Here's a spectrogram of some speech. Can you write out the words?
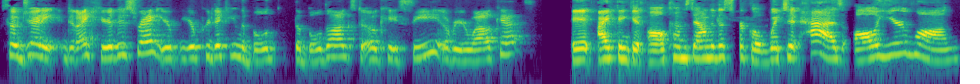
So Jenny, did I hear this right? You're you're predicting the bull the Bulldogs to OKC over your Wildcats? It I think it all comes down to the circle, which it has all year long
